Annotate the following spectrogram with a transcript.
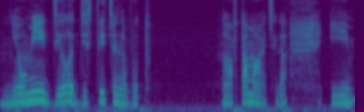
не умеет делать действительно вот на автомате, да, и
